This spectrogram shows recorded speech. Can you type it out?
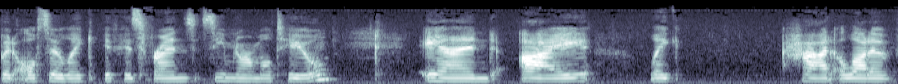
but also like if his friends seem normal too. And I like had a lot of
